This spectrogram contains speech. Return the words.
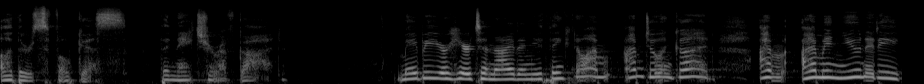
others' focus, the nature of God? Maybe you're here tonight and you think, no, I'm, I'm doing good. I'm, I'm in unity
